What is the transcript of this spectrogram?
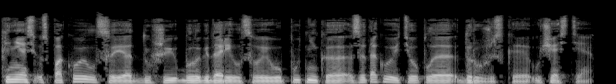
Князь успокоился и от души благодарил своего путника за такое теплое дружеское участие.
